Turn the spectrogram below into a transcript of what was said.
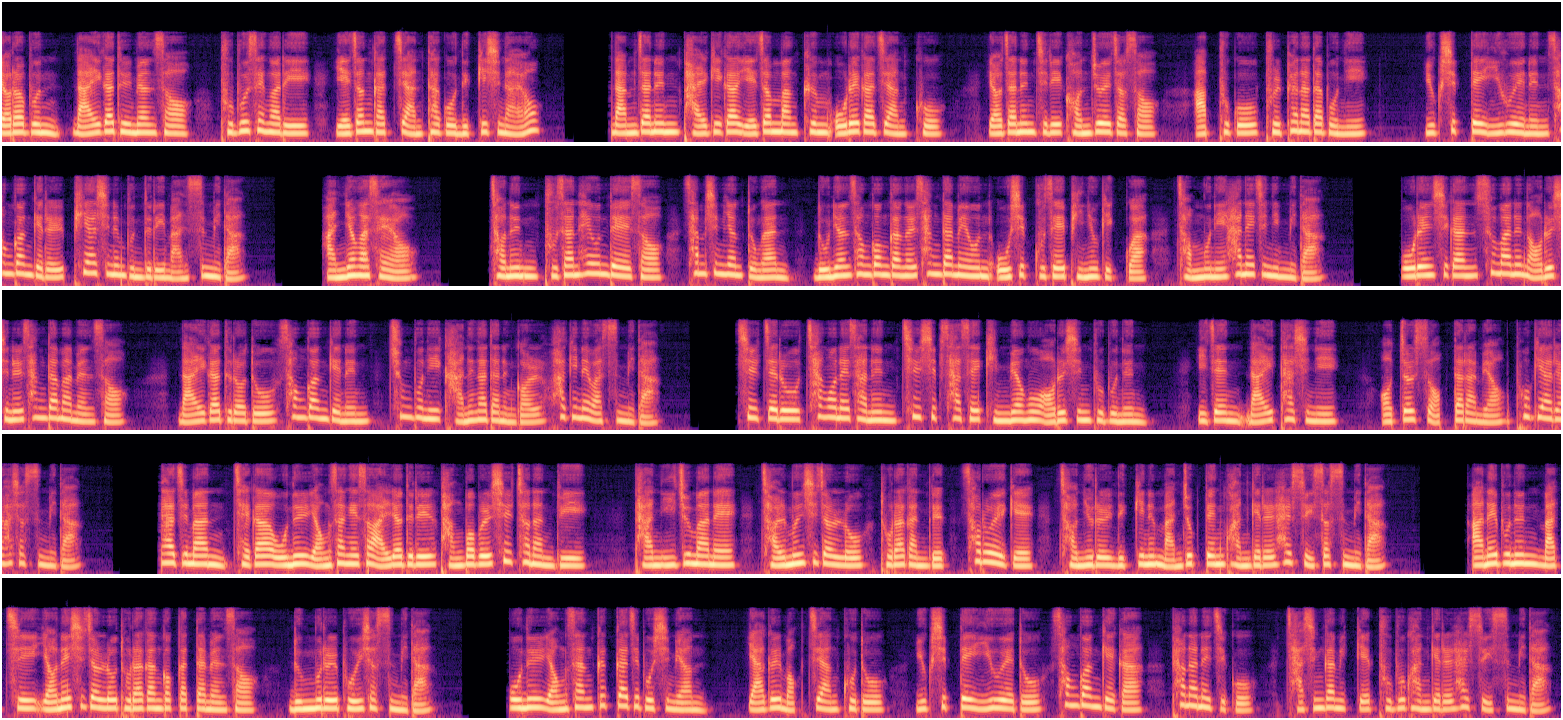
여러분, 나이가 들면서 부부 생활이 예전 같지 않다고 느끼시나요? 남자는 발기가 예전만큼 오래 가지 않고 여자는 질이 건조해져서 아프고 불편하다 보니 60대 이후에는 성관계를 피하시는 분들이 많습니다. 안녕하세요. 저는 부산 해운대에서 30년 동안 노년 성건강을 상담해온 59세 비뇨기과 전문의 한혜진입니다. 오랜 시간 수많은 어르신을 상담하면서 나이가 들어도 성관계는 충분히 가능하다는 걸 확인해 왔습니다. 실제로 창원에 사는 74세 김명호 어르신 부부는 이젠 나이 탓이니 어쩔 수 없다라며 포기하려 하셨습니다. 하지만 제가 오늘 영상에서 알려드릴 방법을 실천한 뒤 단 2주 만에 젊은 시절로 돌아간 듯 서로에게 전율을 느끼는 만족된 관계를 할 수 있었습니다. 아내분은 마치 연애 시절로 돌아간 것 같다면서 눈물을 보이셨습니다. 오늘 영상 끝까지 보시면 약을 먹지 않고도 60대 이후에도 성관계가 편안해지고 자신감 있게 부부 관계를 할 수 있습니다.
